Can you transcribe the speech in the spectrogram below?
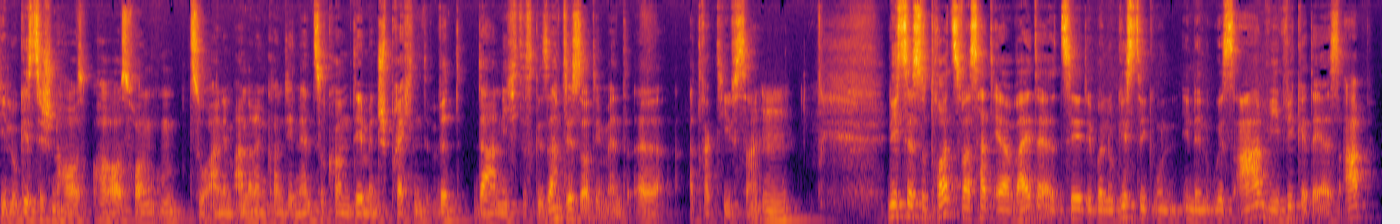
die logistischen Haus Herausforderungen, um zu einem anderen Kontinent zu kommen. Dementsprechend wird da nicht das gesamte Sortiment äh, attraktiv sein. Mhm. Nichtsdestotrotz, was hat er weiter erzählt über Logistik in den USA? Wie wickelt er es ab?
